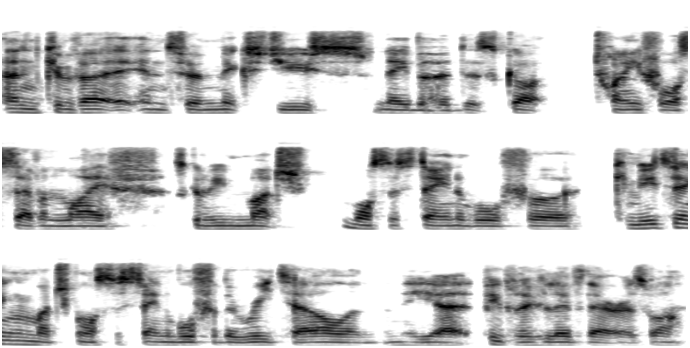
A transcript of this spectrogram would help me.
and convert it into a mixed use neighborhood that's got 24 7 life. It's going to be much more sustainable for commuting, much more sustainable for the retail and the uh, people who live there as well.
